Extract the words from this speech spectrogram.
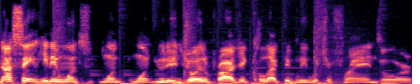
not saying he didn't want want, want you to enjoy the project collectively with your friends or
